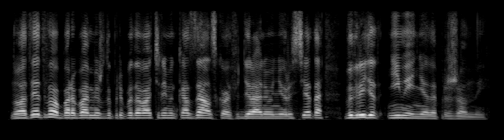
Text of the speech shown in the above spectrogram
Но от этого борьба между преподавателями Казанского федерального университета выглядит не менее напряженной.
